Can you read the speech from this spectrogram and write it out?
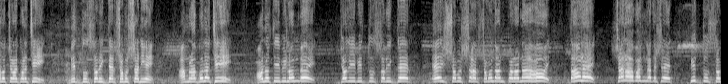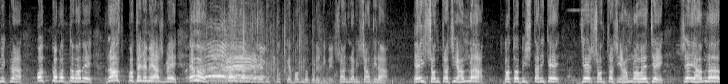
আলোচনা করেছি, বিদ্যুৎ শ্রমিকদের সমস্যা নিয়ে। আমরা বলেছি, অনতি বিলম্বে যদি বিদ্যুৎ শ্রমিকদের এই সমস্যার সমাধান করা না হয়, তাহলে সারা বাংলাদেশের বিদ্যুৎ শ্রমিকরা ঐক্যবদ্ধভাবে রাজপথে নেমে আসবে এবং বিদ্যুৎকে বন্ধ করে দিবে। সংগ্রামী সাথীরা, এই সন্ত্রাসী হামলা গত বিশ তারিখে যে সন্ত্রাসী হামলা হয়েছে, সেই হামলার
